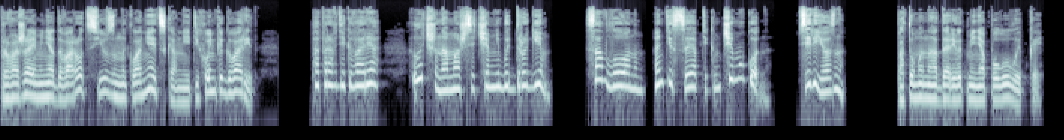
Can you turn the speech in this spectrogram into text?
Провожая меня до ворот, Сьюзан наклоняется ко мне и тихонько говорит. «По правде говоря, лучше намажься чем-нибудь другим. Савлоном, антисептиком, чем угодно. Серьезно». Потом она одаривает меня полуулыбкой.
